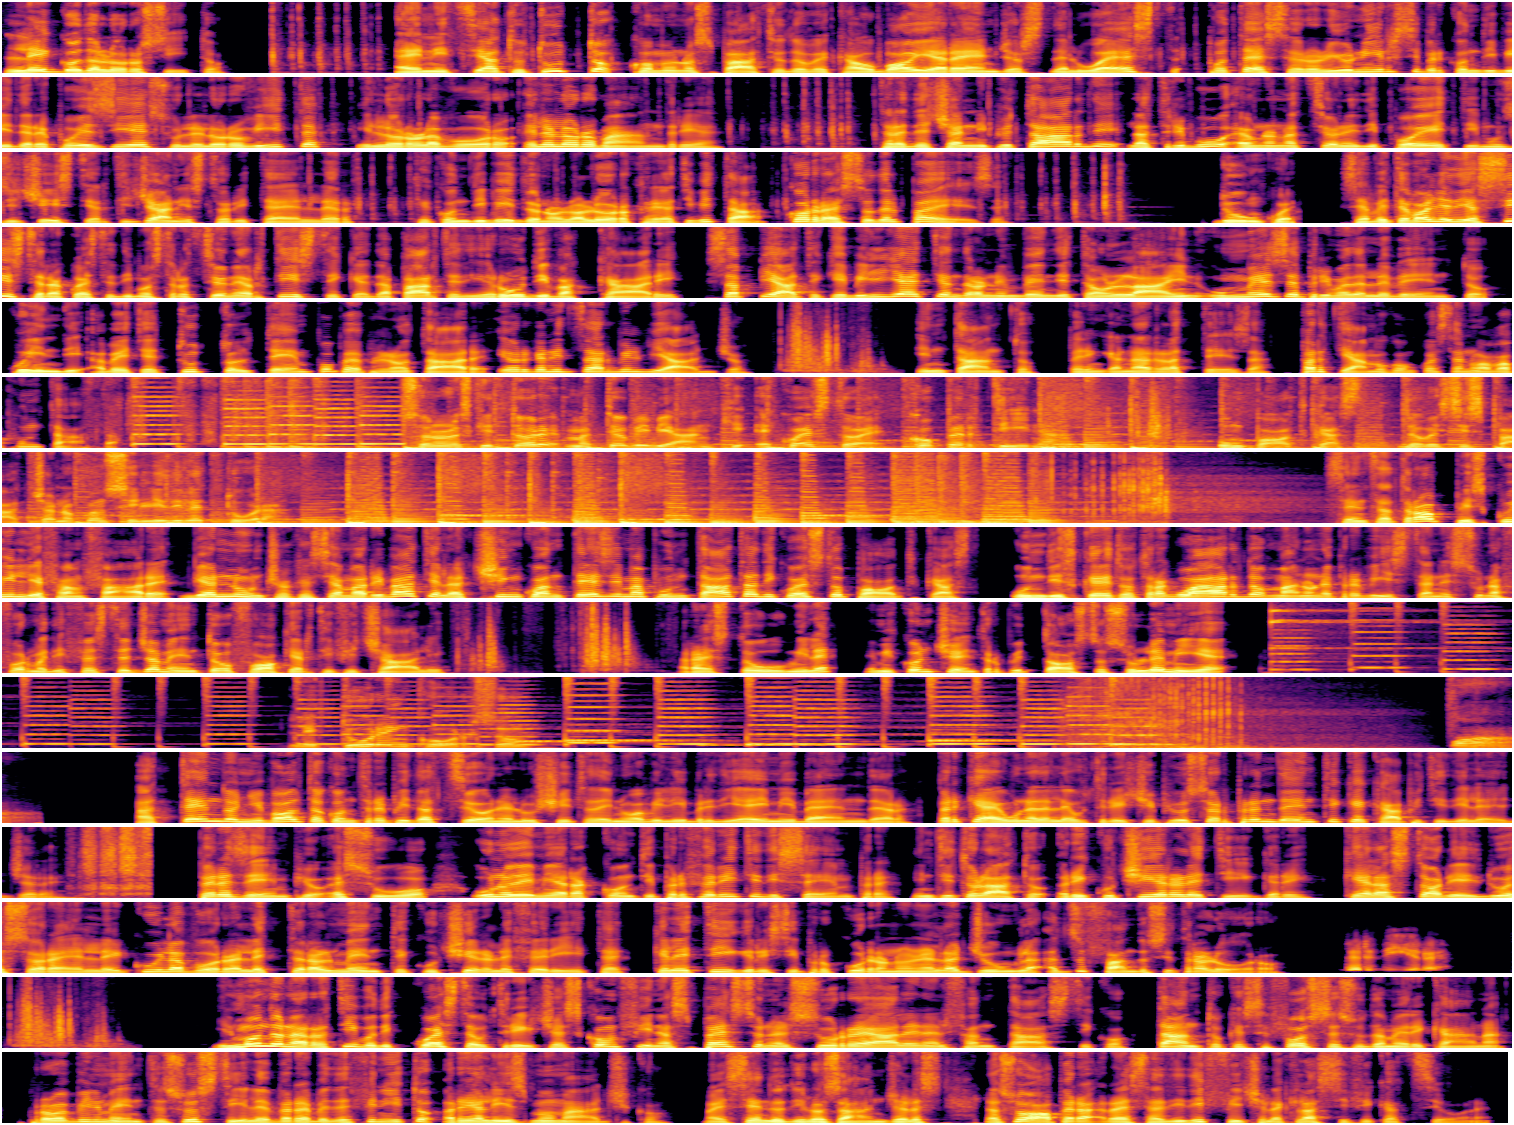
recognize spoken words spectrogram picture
Leggo dal loro sito. È iniziato tutto come uno spazio dove cowboy e rangers del West potessero riunirsi per condividere poesie sulle loro vite, il loro lavoro e le loro mandrie. Tre decenni più tardi, la tribù è una nazione di poeti, musicisti, artigiani e storyteller che condividono la loro creatività col resto del paese. Dunque, se avete voglia di assistere a queste dimostrazioni artistiche da parte di Rudy Vaccari, sappiate che i biglietti andranno in vendita online un mese prima dell'evento, quindi avete tutto il tempo per prenotare e organizzarvi il viaggio. Intanto, per ingannare l'attesa, partiamo con questa nuova puntata. Sono lo scrittore Matteo Bibianchi e questo è Copertina, un podcast dove si spacciano consigli di lettura. Senza troppi squilli e fanfare, vi annuncio che siamo arrivati alla cinquantesima puntata di questo podcast. Un discreto traguardo, ma non è prevista nessuna forma di festeggiamento o fuochi artificiali. Resto umile e mi concentro piuttosto sulle mie Letture in corso. Attendo ogni volta con trepidazione l'uscita dei nuovi libri di Amy Bender, perché è una delle autrici più sorprendenti che capiti di leggere. Per esempio, è suo uno dei miei racconti preferiti di sempre, intitolato Ricucire le tigri, che è la storia di due sorelle il cui lavoro è letteralmente cucire le ferite che le tigri si procurano nella giungla azzuffandosi tra loro. Il mondo narrativo di questa autrice sconfina spesso nel surreale e nel fantastico, tanto che se fosse sudamericana, probabilmente il suo stile verrebbe definito realismo magico, ma essendo di Los Angeles, la sua opera resta di difficile classificazione.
